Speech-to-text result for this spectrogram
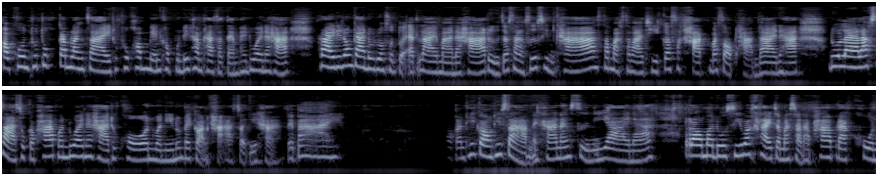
ขอบคุณทุกๆกำลังใจทุกๆคอมเมนต์ขอบคุณที่ทำทานสแตมป์ให้ด้วยนะคะใครที่ต้องการดูดวงส่วนตัวแอดไลน์มานะคะ หรือจะสั่งซื้อสินค้า สมัครสมาชิกก็สักคักมาสอบถามได้นะคะ ดูแลรักษาสุขภาพกันด้วยนะคะ ทุกคนวันนี้นุ่นไปก่อนค่ะ สวัสดีค่ะ บ๊ายบายอกันที่กองที่ 3 นะคะ หนังสือนิยายนะ เรามาดูซิว่าใครจะมาสารภาพรักคุณ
